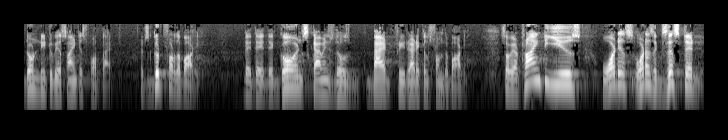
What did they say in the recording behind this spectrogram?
don't need to be a scientist for that. It's good for the body. They, they, they go and scavenge those bad free radicals from the body. So we are trying to use what, is, what has existed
